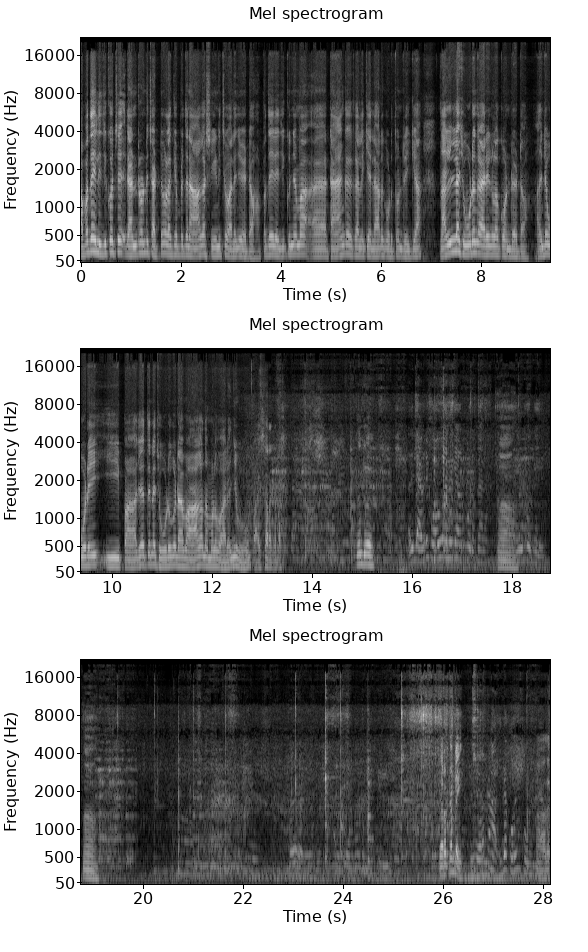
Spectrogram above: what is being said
അപ്പോഴത്തേ ലിജിക്കൊച്ച് രണ്ട് റൗണ്ട് ചട്ട് വിളക്കിയപ്പോഴത്തേന് ആകെ ക്ഷീണിച്ച് വലഞ്ഞു കേട്ടോ. അപ്പോഴത്തേ രജിക്കുഞ്ഞമ്മ ടാങ്ക് ഒക്കെ കലക്കി എല്ലാവരും കൊടുത്തോണ്ടിരിക്കുക നല്ല ചൂടും കാര്യങ്ങളൊക്കെ ഉണ്ട് കേട്ടോ. അതിന്റെ കൂടെ ഈ പാചകത്തിന്റെ ചൂടും കൂടെ ആകെ നമ്മൾ വലഞ്ഞു പോകും പായസം ഇറക്കട്ടെ. ആ. ഇറക്കണ്ടേ? ആ അതെ.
